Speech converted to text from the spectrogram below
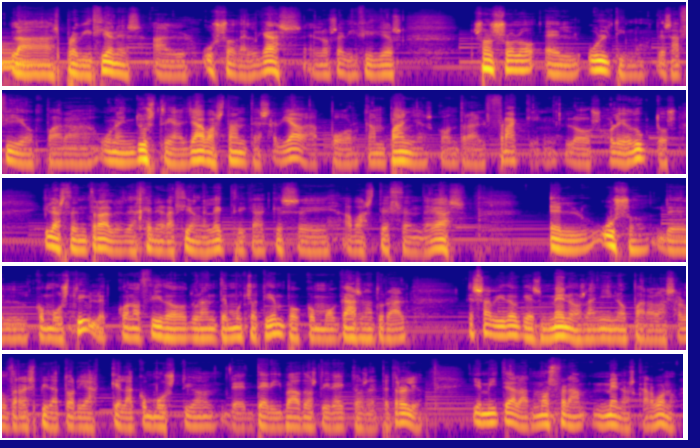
Las prohibiciones al uso del gas en los edificios son solo el último desafío para una industria ya bastante asediada por campañas contra el fracking, los oleoductos y las centrales de generación eléctrica que se abastecen de gas. El uso del combustible, conocido durante mucho tiempo como gas natural, es sabido que es menos dañino para la salud respiratoria que la combustión de derivados directos del petróleo y emite a la atmósfera menos carbono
